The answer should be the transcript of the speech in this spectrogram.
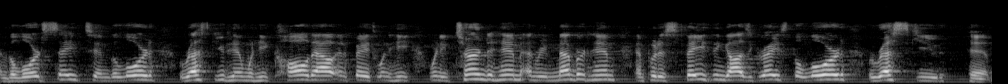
And the Lord saved him. The Lord rescued him when he called out in faith, when he, when he turned to him and remembered him and put his faith in God's grace. The Lord rescued him.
